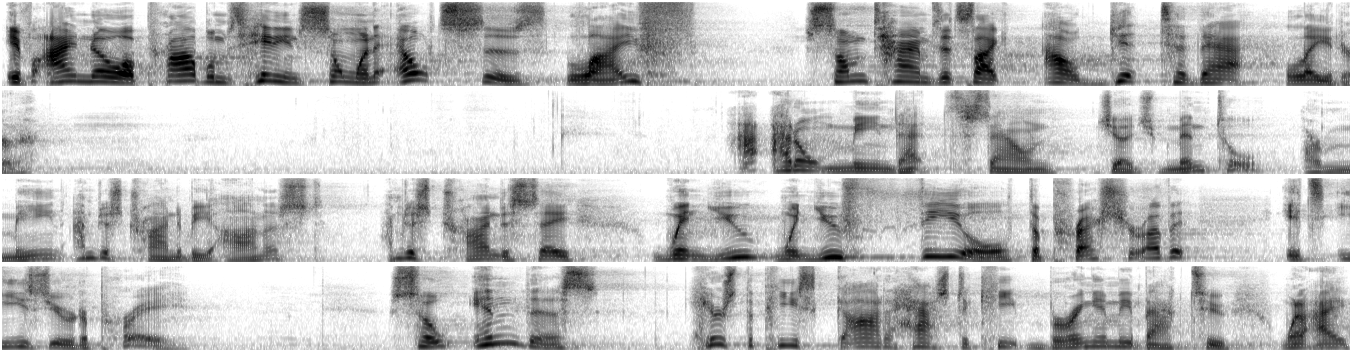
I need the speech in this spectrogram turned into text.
If I know a problem's hitting someone else's life, sometimes it's like, I'll get to that later. I, don't mean that to sound judgmental or mean. I'm just trying to be honest. I'm just trying to say, when you, when you feel the pressure of it, it's easier to pray. So, in this, here's the piece God has to keep bringing me back to when I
